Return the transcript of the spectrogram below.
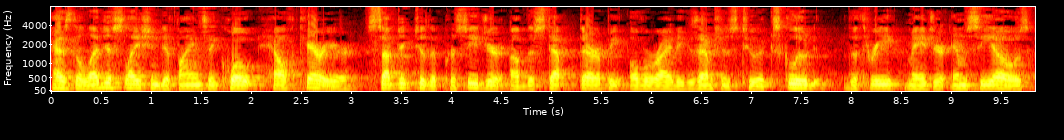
As the legislation defines a quote health carrier, subject to the procedure of the step therapy override exemptions to exclude the three major MCOs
